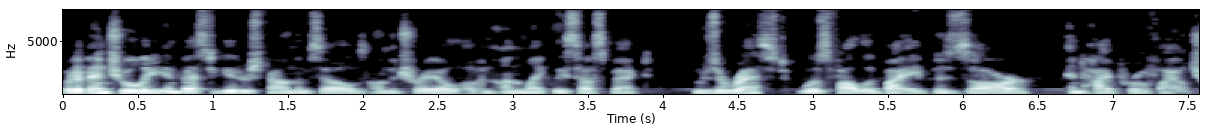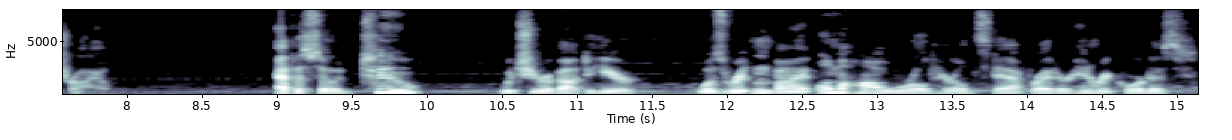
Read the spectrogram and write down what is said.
but eventually investigators found themselves on the trail of an unlikely suspect whose arrest was followed by a bizarre and high profile trial. Episode 2 which you're about to hear, was written by Omaha World Herald staff writer Henry Cordes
